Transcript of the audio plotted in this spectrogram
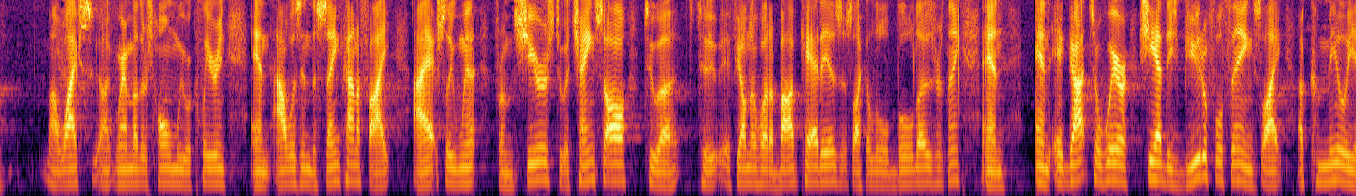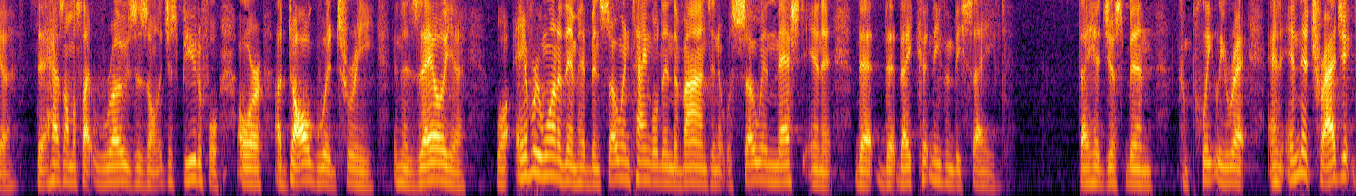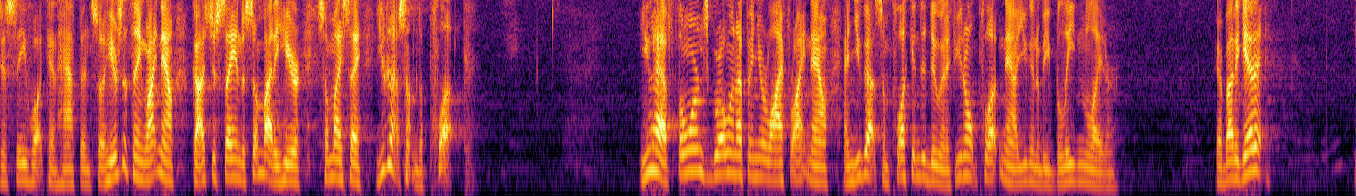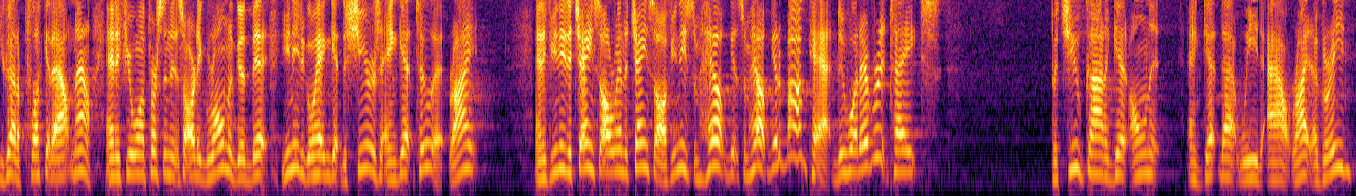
my wife's uh, grandmother's home. We were clearing, and I was in the same kind of fight. I actually went from shears to a chainsaw to a to if y'all know what a bobcat is, it's like a little bulldozer thing. And and it got to where she had these beautiful things like a camellia that has almost like roses on it, just beautiful, or a dogwood tree, an azalea. Well, every one of them had been so entangled in the vines and it was so enmeshed in it that, that they couldn't even be saved. They had just been completely wrecked. And isn't it tragic to see what can happen? So here's the thing right now God's just saying to somebody here, somebody say, You got something to pluck. You have thorns growing up in your life right now, and you got some plucking to do. And if you don't pluck now, you're going to be bleeding later. Everybody get it? You got to pluck it out now. And if you're one person that's already grown a good bit, you need to go ahead and get the shears and get to it, right? And if you need a chainsaw, rent a chainsaw. If you need some help, get some help. Get a bobcat. Do whatever it takes. But you got to get on it and get that weed out, right? Agreed?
